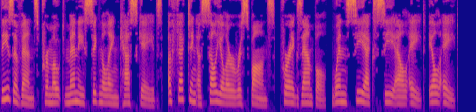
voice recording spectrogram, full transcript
These events promote many signaling cascades, affecting a cellular response, for example, when CXCL8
